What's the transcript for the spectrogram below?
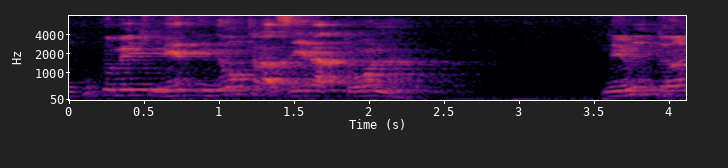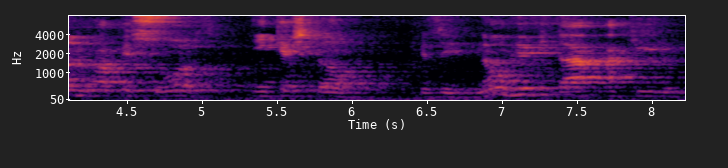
Um comprometimento de não trazer à tona nenhum dano à pessoa em questão. Quer dizer, não revidar aquilo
